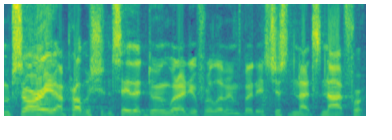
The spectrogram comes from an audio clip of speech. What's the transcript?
I'm sorry, I probably shouldn't say that doing what I do for a living, but it's just not, it's not for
